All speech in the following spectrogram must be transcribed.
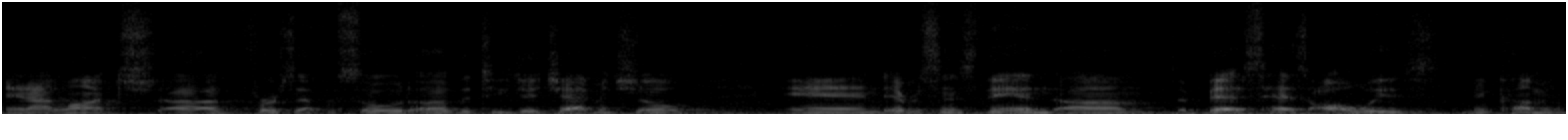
and I launched uh, the first episode of the T.J. Chatman Show, and ever since then, um, the best has always been coming.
